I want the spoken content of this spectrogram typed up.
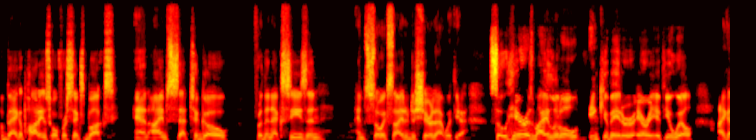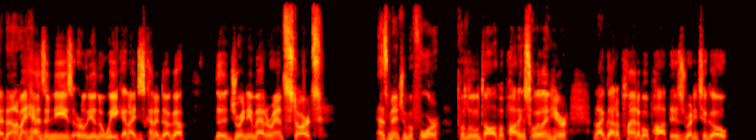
a bag of potting soil for six bucks, and I'm set to go for the next season I'm so excited to share that with you. So here is my little incubator area, if you will. I got down on my hands and knees early in the week and I just kind of dug up the Geranium Amaranth starts. As mentioned before, put a little dollop of potting soil in here, and I've got a plantable pot that is ready to go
